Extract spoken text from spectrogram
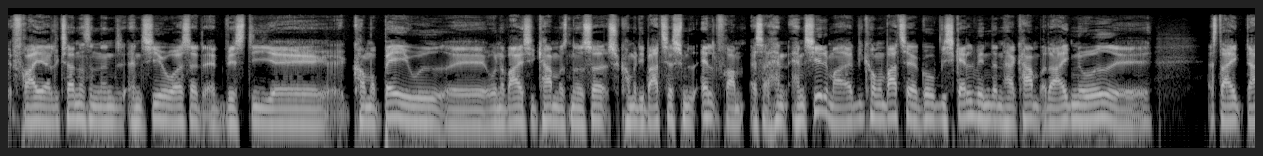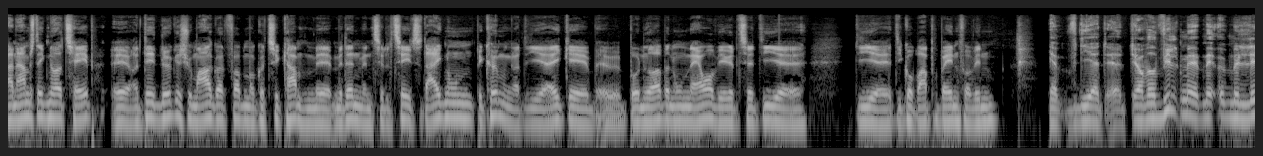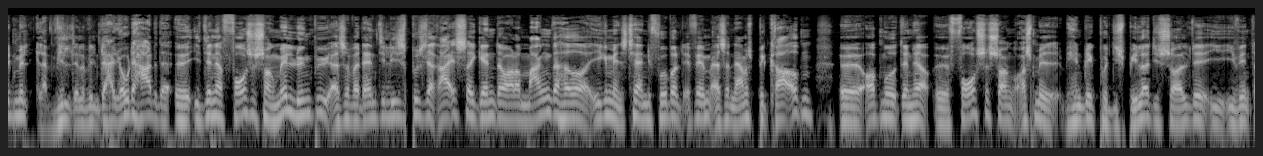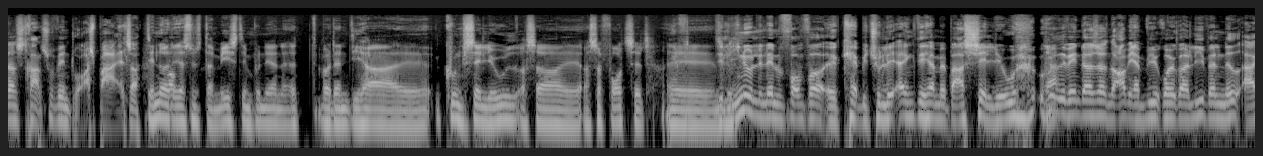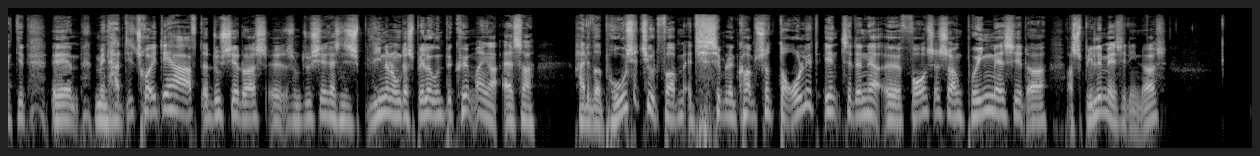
Freja Alexandersen, han, han siger jo også, at, at hvis de øh, kommer bagud øh, undervejs i kamp og sådan noget, så, så kommer de bare til at smide alt frem. Altså, han, han siger det meget, at vi kommer bare til at gå, vi skal vinde den her kamp, og der er ikke noget... Øh, Altså, der er, ikke, der er nærmest ikke noget at tabe, øh, og det lykkes jo meget godt for dem at gå til kampen med, med den mentalitet, så der er ikke nogen bekymringer, de er ikke øh, øh bundet op af nogen nerver, virker det til, de, øh, de, øh, de går bare på banen for at vinde. Ja, fordi at, øh, det har været vildt med, med, med lidt med, eller vildt eller vildt, det har, jo det har det der, øh, i den her forsæson med Lyngby, altså hvordan de lige pludselig rejser igen, der var der mange, der havde, ikke mindst her i fodbold FM, altså nærmest begravet dem øh, op mod den her øh, forsæson, også med henblik på de spillere, de solgte i, i vinterens transfervindue, også bare altså. Det er noget af det, jeg synes, der er mest imponerende, at, hvordan de har øh, kunnet sælge ud, og så, øh, og så fortsætte. Øh, det ligner jo lidt en form for øh, kapitulering, det her med bare at sælge ud, ja. ud i vinter, og så sådan, op, ja, vi rykker alligevel nedagtigt. Øh, men har det, tror I, det har haft, og du siger du også, øh, som du siger, Christian, ligner nogen, der spiller uden bekymringer. Altså, har det været positivt for dem, at de simpelthen kom så dårligt ind til den her øh, forsæson, pointmæssigt og, og spillemæssigt egentlig også?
